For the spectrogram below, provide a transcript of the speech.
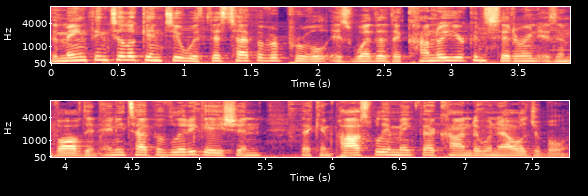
The main thing to look into with this type of approval is whether the condo you're considering is involved in any type of litigation that can possibly make that condo ineligible.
